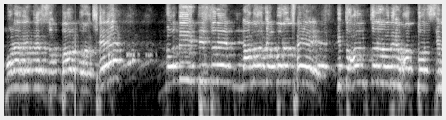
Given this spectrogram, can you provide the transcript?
মুনাফিকরা জুব্বাও করেছে নবীর পিছনে নামাজও পড়েছে কিন্তু অন্তরে নবীর মহব্বত ছিল।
